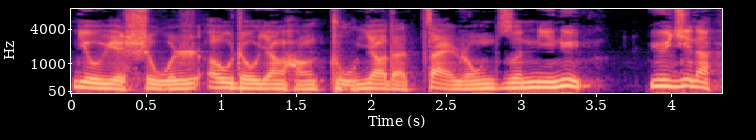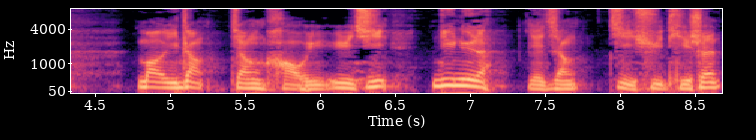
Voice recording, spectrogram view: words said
六月十五日欧洲央行主要的再融资利率。预计呢，贸易账将好于预期，利率呢也将继续提升，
